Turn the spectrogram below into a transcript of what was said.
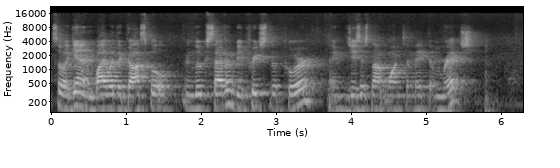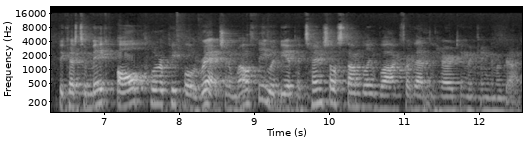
So again, why would the gospel in Luke 7 be preached to the poor and Jesus not want to make them rich? Because to make all poor people rich and wealthy would be a potential stumbling block for them inheriting the kingdom of God.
